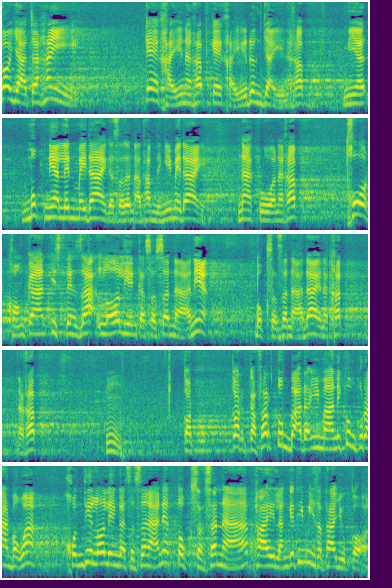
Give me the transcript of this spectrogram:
ก็อยากจะให้แก้ไขนะครับ แก้ไขเรื่องใหญ่นะครับเมียมุกเนี่ยเล่นไม่ได้กับศาสนาธรรมอย่างนี้ไม่ได้ น่ากลัวนะครับ โทษของการอิสเตซะล้อเลียนกับศาสนาเนี่ยตกศาสนาได้นะครับนะครับ อืมกอดกอดกับฟัรตุมบะดาอีมานี่กุมกุรานบอกว่า คนที่ล้อเลียนกับศาสนาเนี่ยตกศาสนาภายหลังจากที่มีศรัทธาอยู่ก่อน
